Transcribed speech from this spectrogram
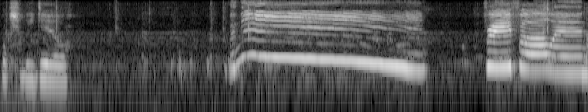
What should we do? Free falling.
